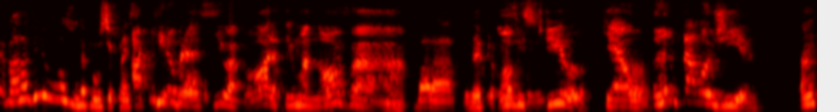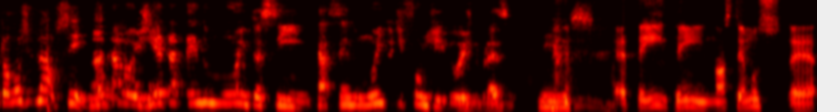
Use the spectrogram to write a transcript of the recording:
é maravilhoso, né? Pra você conhecer. Aqui no. Brasil agora tem uma nova Barato, né? Pra novo estilo que é o antologia. Antologia, não, sim. A antologia tá tendo muito assim, tá sendo muito difundido hoje no Brasil. Isso. É, tem, tem, nós temos é,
